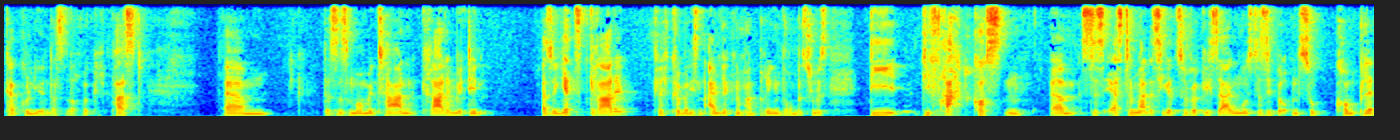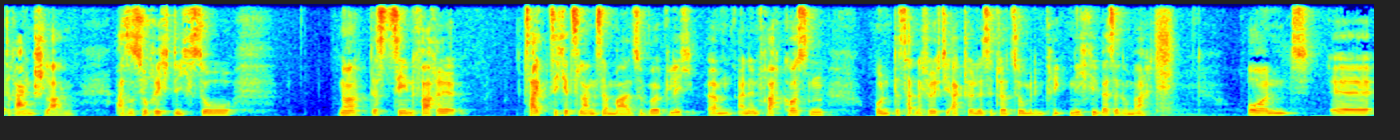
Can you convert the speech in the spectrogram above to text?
kalkulieren, dass es auch wirklich passt. Ähm, das ist momentan gerade mit den, also jetzt gerade, vielleicht können wir diesen Einblick nochmal bringen, warum das schon ist, die, die Frachtkosten ähm, ist das erste Mal, dass ich jetzt so wirklich sagen muss, dass sie bei uns so komplett reinschlagen. Also so richtig, so, ne, das Zehnfache zeigt sich jetzt langsam mal so wirklich ähm, an den Frachtkosten. Und das hat natürlich die aktuelle Situation mit dem Krieg nicht viel besser gemacht. Und äh,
